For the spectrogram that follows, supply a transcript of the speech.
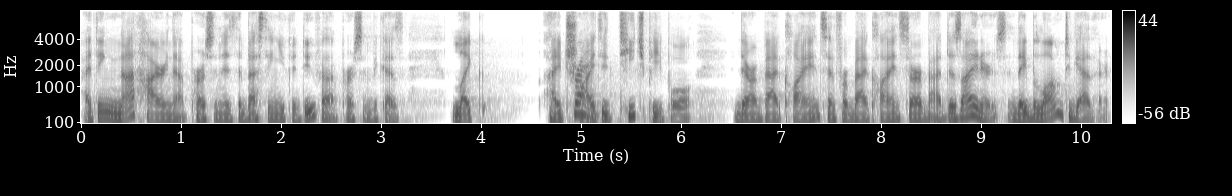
I think not hiring that person is the best thing you could do for that person because, like, I try Right. to teach people there are bad clients, and for bad clients, there are bad designers, and they belong together.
